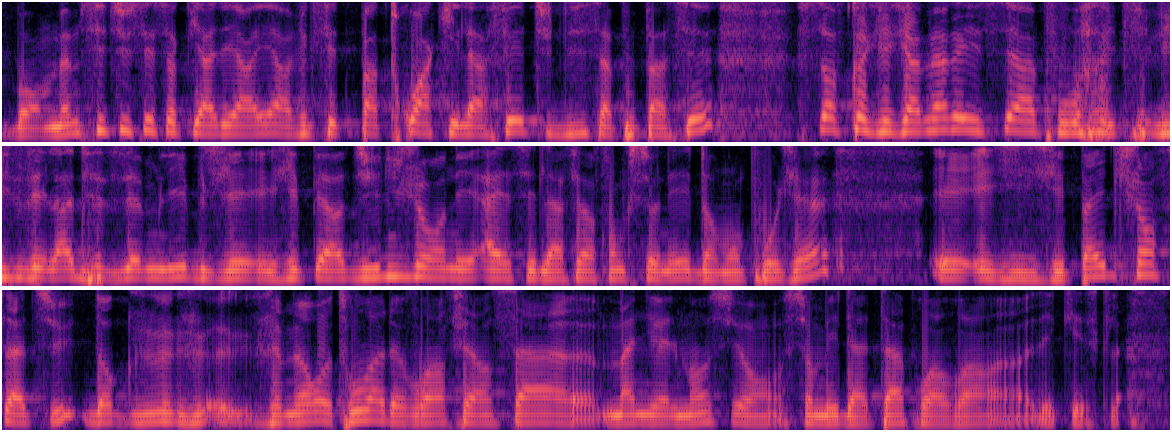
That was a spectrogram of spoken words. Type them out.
Bon, même si tu sais ce qu'il y a derrière, vu que c'est pas toi qui l'a fait, tu te dis ça peut passer. Sauf que j'ai jamais réussi à pouvoir utiliser la deuxième libre. J'ai perdu une journée à essayer de la faire fonctionner dans mon projet. Et, et j'ai pas eu de chance là-dessus. Donc, je, me retrouve à devoir faire ça euh, manuellement sur, sur mes datas pour avoir euh, des cases classes.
